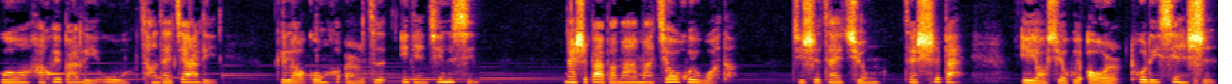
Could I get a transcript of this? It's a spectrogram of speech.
我还会把礼物藏在家里，给老公和儿子一点惊喜。那是爸爸妈妈教会我的，即使再穷再失败，也要学会偶尔脱离现实，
